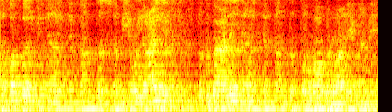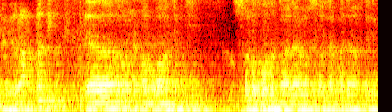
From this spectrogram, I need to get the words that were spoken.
تقبل منا انك انت السميع العليم وتب علينا انك انت التواب الرحيم امين برحمتك يا ارحم الراحمين صلى الله تعالى وسلم على خير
